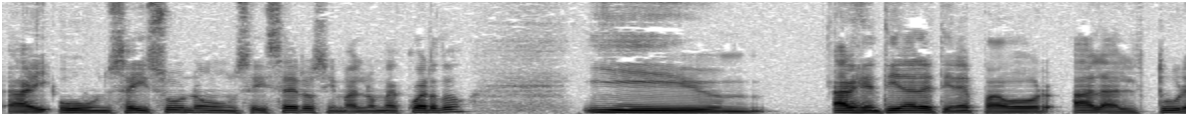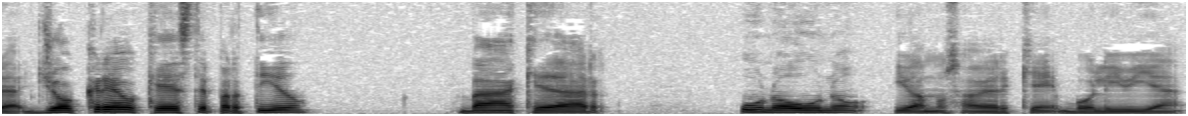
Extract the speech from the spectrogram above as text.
Hay un 6-1, un 6-0, si mal no me acuerdo. Y mm, Argentina le tiene pavor a la altura. Yo creo que este partido va a quedar 1-1 y vamos a ver que Bolivia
